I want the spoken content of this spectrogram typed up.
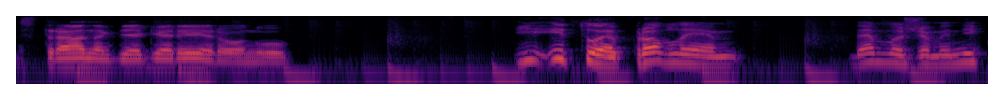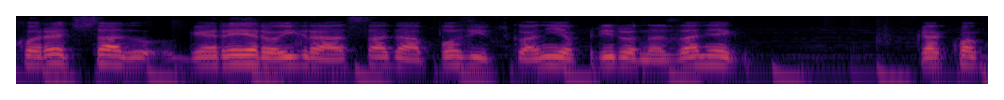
strana gdje je Guerrero ono, i, i to je problem, ne može mi niko reći sad Guerrero igra sada poziciju koja nije prirodna za njeg, kako,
